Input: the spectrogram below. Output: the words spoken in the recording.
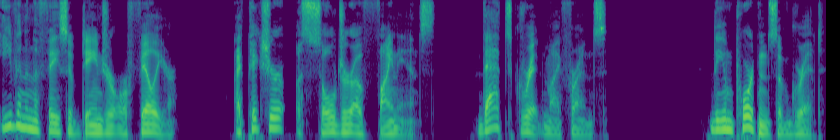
even in the face of danger or failure. I picture a soldier of finance. That's grit, my friends. The importance of grit.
